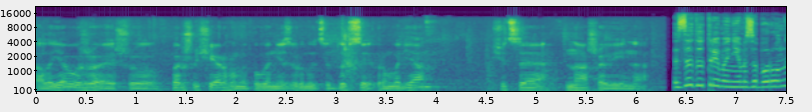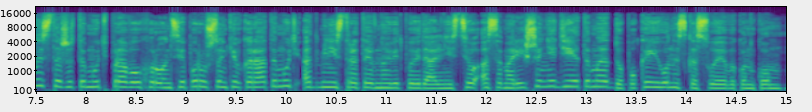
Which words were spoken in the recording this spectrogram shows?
Але я вважаю, що в першу чергу ми повинні звернутися до всіх громадян, що це наша війна. За дотриманням заборони стежитимуть правоохоронці, порушників каратимуть адміністративною відповідальністю, а саме рішення діятиме, допоки його не скасує виконком.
